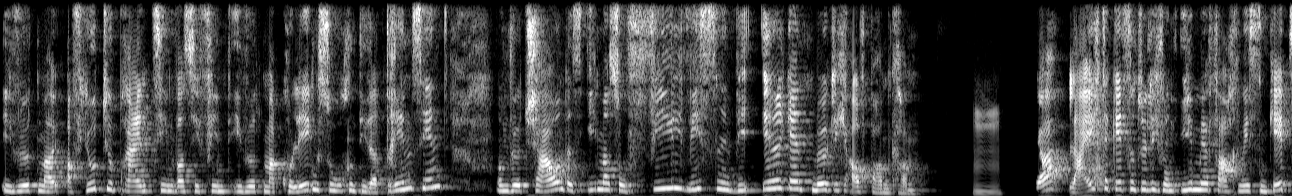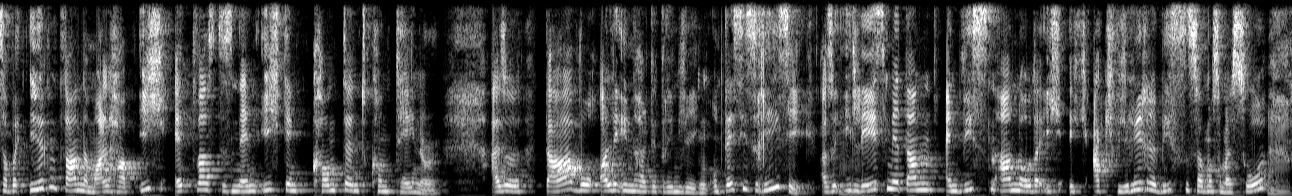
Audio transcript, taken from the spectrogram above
Ich würde mal auf YouTube reinziehen, was ich finde. Ich würde mal Kollegen suchen, die da drin sind und würde schauen, dass ich mal so viel Wissen wie irgend möglich aufbauen kann. Mhm. Ja, leichter geht's natürlich, wenn ihr mir Fachwissen gebt, aber irgendwann einmal habe ich etwas, das nenne ich den Content Container. Also da, wo alle Inhalte drin liegen. Und das ist riesig. Also ich mhm. lese mir dann ein Wissen an oder ich, ich akquiriere Wissen, sagen wir es mal so, mhm.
